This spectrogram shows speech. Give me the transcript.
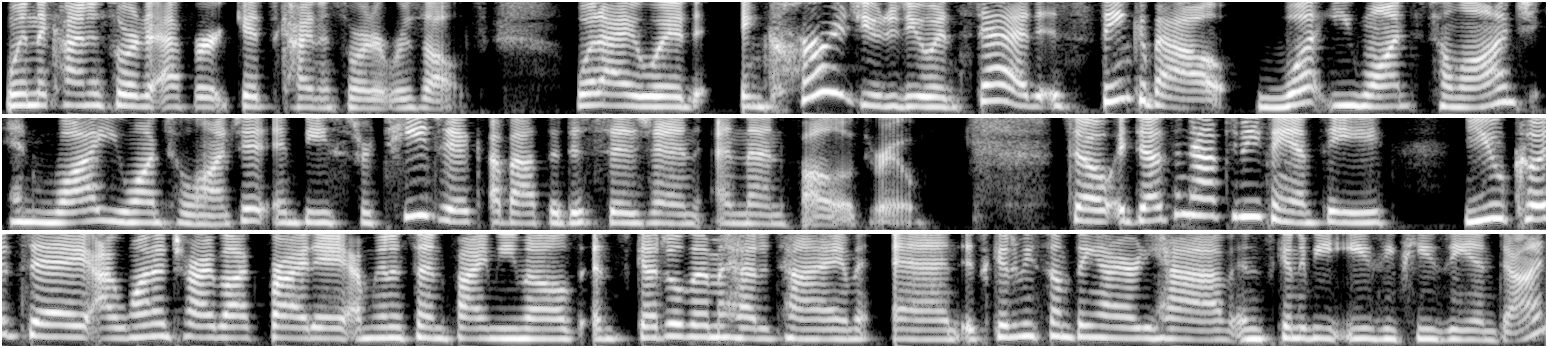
when the kind of sort of effort gets kind of sort of results. What I would encourage you to do instead is think about what you want to launch and why you want to launch it and be strategic about the decision and then follow through. So it doesn't have to be fancy. You could say, I want to try Black Friday. I'm going to send five emails and schedule them ahead of time. And it's going to be something I already have and it's going to be easy peasy and done.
